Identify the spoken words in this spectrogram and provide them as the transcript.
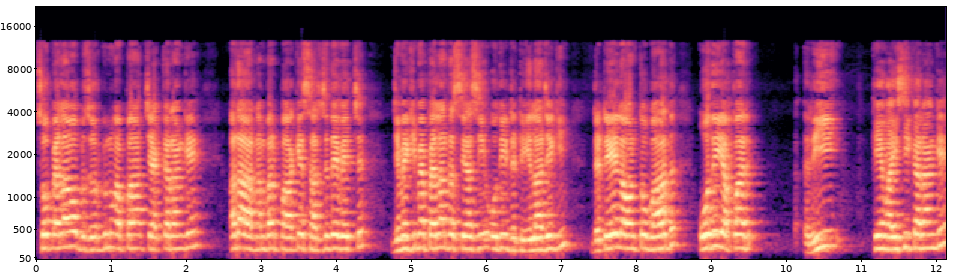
ਸੋ ਪਹਿਲਾਂ ਉਹ ਬਜ਼ੁਰਗ ਨੂੰ ਆਪਾਂ ਚੈੱਕ ਕਰਾਂਗੇ। ਆਧਾਰ ਨੰਬਰ ਪਾ ਕੇ ਸਰਚ ਦੇ ਵਿੱਚ, ਜਿਵੇਂ ਕਿ ਮੈਂ ਪਹਿਲਾਂ ਦੱਸਿਆ ਸੀ, ਉਹਦੀ ਡਿਟੇਲ ਆ ਜਾਏਗੀ ਡਿਟੇਲ ਆਉਣ ਤੋਂ ਬਾਅਦ ਉਹਦੀ ਆਪਾਂ ਰੀ KYC ਕਰਾਂਗੇ।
